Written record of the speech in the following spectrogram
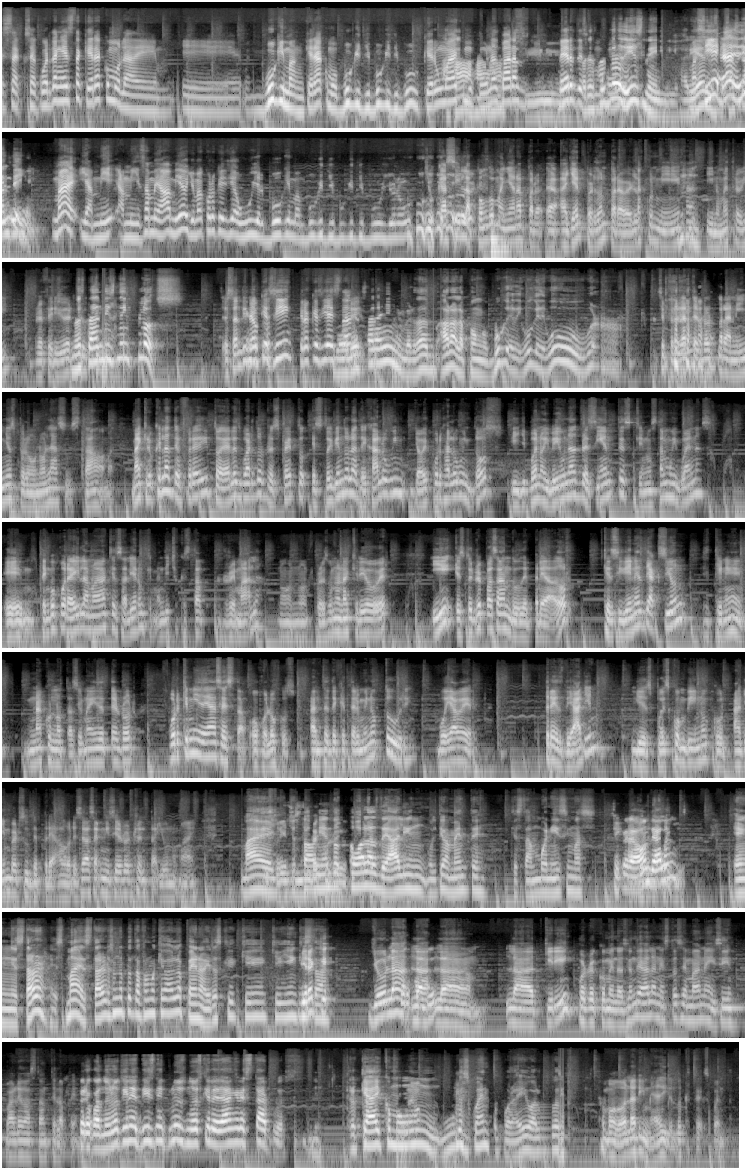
¿Se acuerdan esta que era como la de eh, Boogeyman? Que era como Boogity Boogity Boo, que era un mae como con unas varas verdes. Pero como es de Disney, Ariel. Sí, era de Disney. Mae, y a mí, a mí esa me daba miedo. Yo me acuerdo que decía, uy, el Boogeyman, Boogity Boogity Boo. Yo, no, yo casi la pongo mañana, para ayer, perdón, para verla con mi hija y no me atreví. Preferí ver. ¿No está en Disney Plus? ¿Está en Disney creo que sí, creo que sí, ahí está. estar ahí, en verdad. Ahora la pongo. Boogity Boogity Boo. Sí, pero era terror para niños, pero uno le asustaba, man. man. creo que las de Freddy todavía les guardo el respeto. Estoy viendo las de Halloween, ya voy por Halloween 2, y bueno, y vi unas recientes que no están muy buenas. Eh, tengo por ahí la nueva que salieron, que me han dicho que está re mala, no, no, por eso no la he querido ver. Y estoy repasando Depredador, que si bien es de acción, tiene una connotación ahí de terror, porque mi idea es esta, ojo locos, antes de que termine octubre, voy a ver tres de Alien, y después combino con Alien vs Depredador. Ese va a ser mi cierre 31, mae. Mae, yo estaba viendo todas las de Alien últimamente, que están buenísimas. ¿Pero a dónde, Alien? En Star. Es más, Star es una plataforma que vale la pena. Miras que, que, bien que Mira que yo la, la, la, la, adquirí por recomendación de Alan esta semana y sí, vale bastante la pena. Pero cuando uno tiene Disney Plus, no es que le dan el Star Plus. Creo que hay como un, descuento por ahí o algo así. Como dólar y medio es lo que te descuentan.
